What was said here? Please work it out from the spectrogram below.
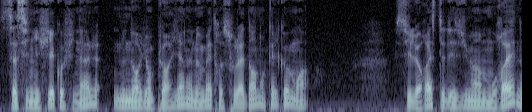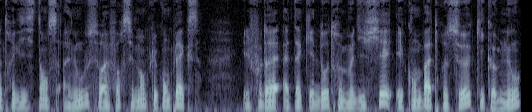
ça signifiait qu'au final, nous n'aurions plus rien à nous mettre sous la dent dans quelques mois. Si le reste des humains mourait, notre existence à nous serait forcément plus complexe. Il faudrait attaquer d'autres modifiés et combattre ceux qui, comme nous,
